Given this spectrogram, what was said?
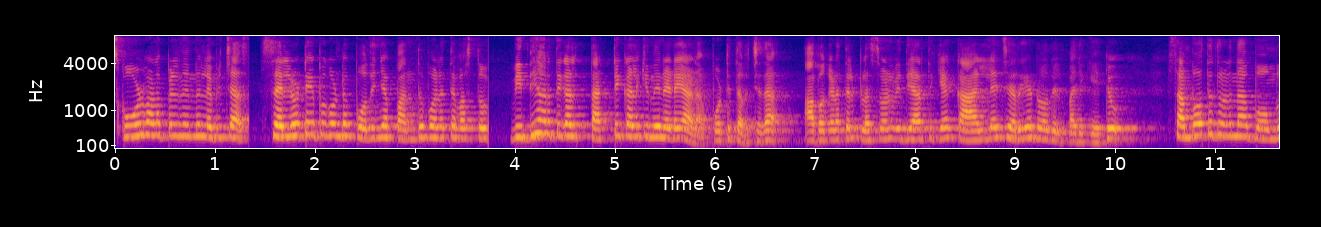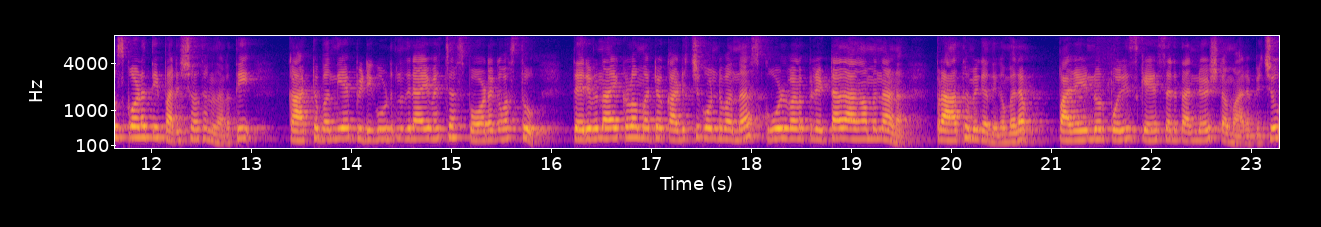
സ്കൂൾ വളപ്പിൽ നിന്ന് ലഭിച്ച സെല്ലോ ടേപ്പ് കൊണ്ട് പൊതിഞ്ഞ പന്ത് പോലത്തെ വസ്തു വിദ്യാർത്ഥികൾ തട്ടിക്കളിക്കുന്നതിനിടെയാണ് പൊട്ടിത്തെറിച്ചത്. അപകടത്തിൽ പ്ലസ് വൺ വിദ്യാർത്ഥിക്ക് കാലിലെ ചെറിയ തോതിൽ പരിക്കേറ്റു. സംഭവത്തെ തുടർന്ന് ബോംബ് സ്ക്വാഡെത്തി പരിശോധന നടത്തി. കാട്ടുപന്നിയെ പിടികൂടുന്നതിനായി വെച്ച സ്ഫോടക വസ്തു തെരുവ് നായ്ക്കളോ മറ്റോ കടിച്ചു കൊണ്ടുവന്ന് സ്കൂൾ വളപ്പിൽ ഇട്ടതാകാമെന്നാണ് പ്രാഥമിക നിഗമനം. പഴയന്നൂർ പോലീസ് കേസെടുത്ത് അന്വേഷണം ആരംഭിച്ചു.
